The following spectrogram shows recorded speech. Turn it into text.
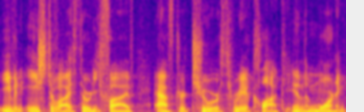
even east of I-35 after 2 or 3 o'clock in the morning.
